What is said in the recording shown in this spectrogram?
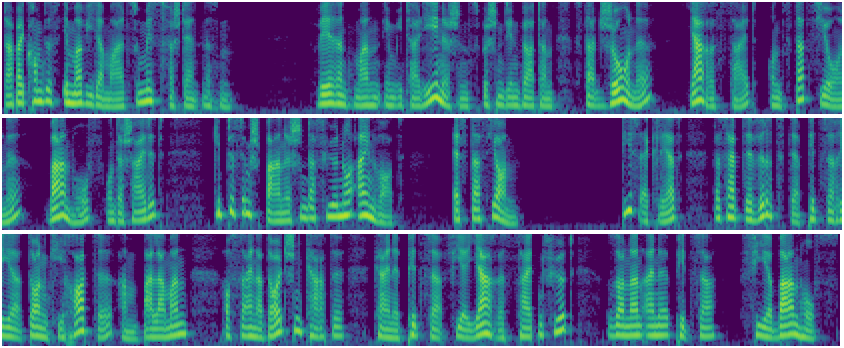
Dabei kommt es immer wieder mal zu Missverständnissen. Während man im Italienischen zwischen den Wörtern Stagione, Jahreszeit, und Stazione, Bahnhof, unterscheidet, gibt es im Spanischen dafür nur ein Wort, Estación. Dies erklärt, weshalb der Wirt der Pizzeria Don Quixote am Ballermann auf seiner deutschen Karte keine Pizza vier Jahreszeiten führt, sondern eine Pizza vier Bahnhofs.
